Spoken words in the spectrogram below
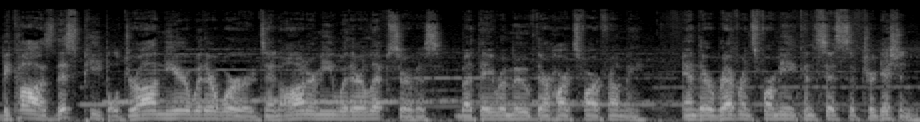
because this people draw near with their words and honor me with their lip service, but they remove their hearts far from me, and their reverence for me consists of tradition,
